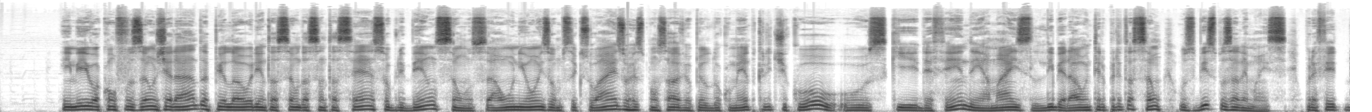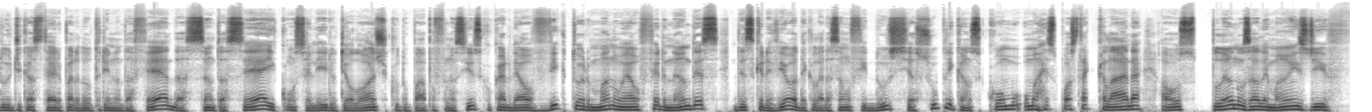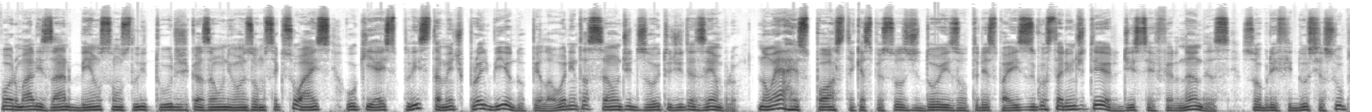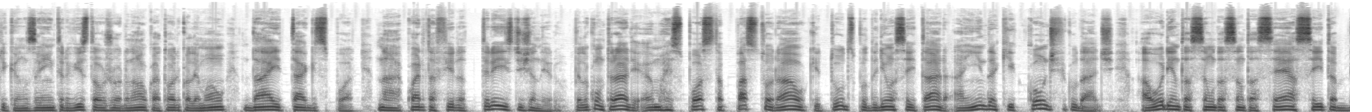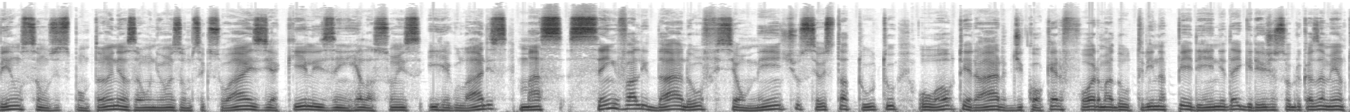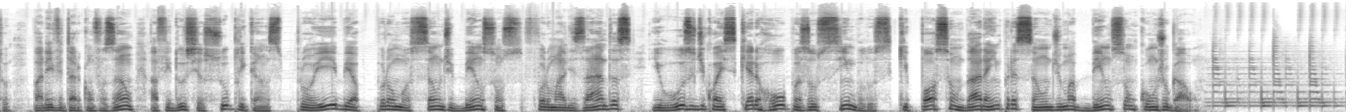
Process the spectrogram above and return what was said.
Em meio à confusão gerada pela orientação da Santa Sé sobre bênçãos a uniões homossexuais, o responsável pelo documento criticou os que defendem a mais liberal interpretação, os bispos alemães. O prefeito do Dicastério para a Doutrina da Fé, da Santa Sé e conselheiro teológico do Papa Francisco, cardeal Victor Manuel Fernandes, descreveu a declaração Fiducia Supplicans como uma resposta clara aos planos alemães de formalizar bênçãos litúrgicas a uniões homossexuais, o que é explicitamente proibido pela orientação de 18 de dezembro. Não é a resposta que as pessoas de dois ou três países gostariam de ter, disse Fernandes sobre Fiducia Supplicans em entrevista ao jornal católico alemão Die Tagsport, na quarta-feira, 3 de janeiro. Pelo contrário, é uma resposta pastoral que todos poderiam aceitar, ainda que com dificuldade. A orientação da Santa Sé aceita bênçãos espontâneas a uniões homossexuais e aqueles em relações irregulares, mas sem validade validar oficialmente o seu estatuto ou alterar de qualquer forma a doutrina perene da Igreja sobre o casamento. Para evitar confusão, a Fiducia Supplicans proíbe a promoção de bênçãos formalizadas e o uso de quaisquer roupas ou símbolos que possam dar a impressão de uma bênção conjugal.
